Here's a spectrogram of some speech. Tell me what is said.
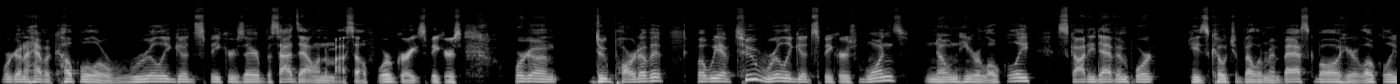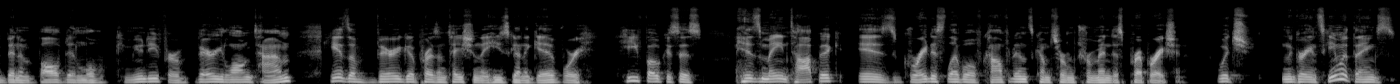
We're going to have a couple of really good speakers there, besides Alan and myself. We're great speakers. We're going to do part of it, but we have two really good speakers. One's known here locally, Scotty Davenport. He's coach of Bellarmine basketball here locally, been involved in local community for a very long time. He has a very good presentation that he's going to give where he focuses his main topic is greatest level of confidence comes from tremendous preparation, which in the grand scheme of things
